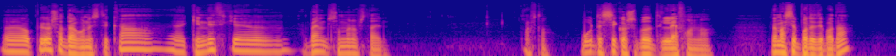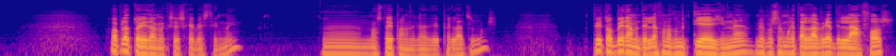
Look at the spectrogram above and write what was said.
ο οποίος ανταγωνιστικά ε, κινήθηκε απέναντι στο Men of Style. Αυτό. Ούτε σήκωσε ποτέ τηλέφωνο. Δεν μας είπε ποτέ τίποτα. Απλά το είδαμε, ξέρεις, κάποια στιγμή. Ε, μας το είπαν δηλαδή οι πελάτες μας. Τον πήραμε τηλέφωνο να δούμε τι έγινε, μήπως έχουμε καταλάβει κάτι λάθος.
